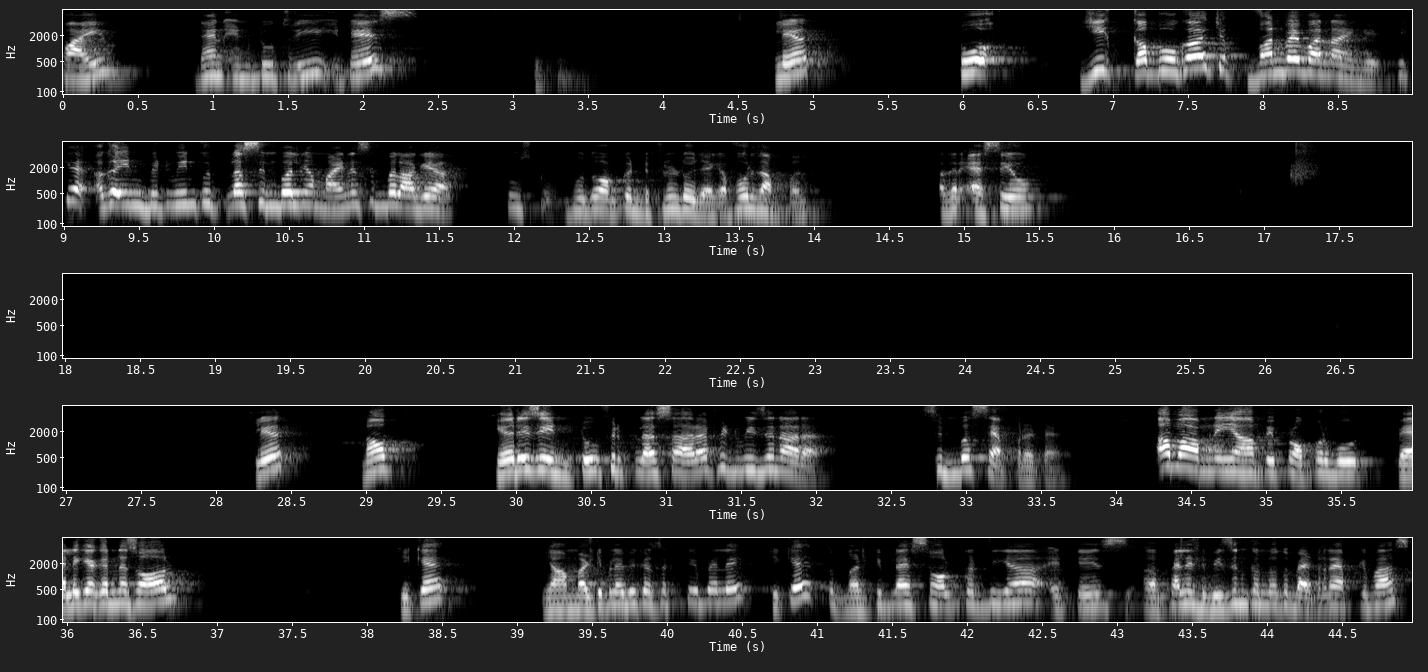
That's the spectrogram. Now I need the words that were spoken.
five then into three it is fifteen clear तो ये कब होगा जब वन बाय वन आएँगे, ठीक है? अगर इन बिटवीन कोई प्लस सिंबल या माइनस सिंबल आ गया तो उसको, वो तो आपका डिफरेंट हो जाएगा। फॉर एग्जांपल अगर ऐसे हो clear now here is into फिर प्लस आ रहा है, फिर डिवीज़न आ रहा है। सिंबल सेपरेट है। अब आपने यहाँ पे प्रॉपर वो पहले क्या करना है सॉल्व ठीक है? यहाँ मल्टीप्लाई भी कर सकते हैं पहले, ठीक है? तो मल्टीप्लाई सॉल्व कर दिया। इट इज़ पहले डिवीज़न कर लो तो बेटर है आपके पास।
